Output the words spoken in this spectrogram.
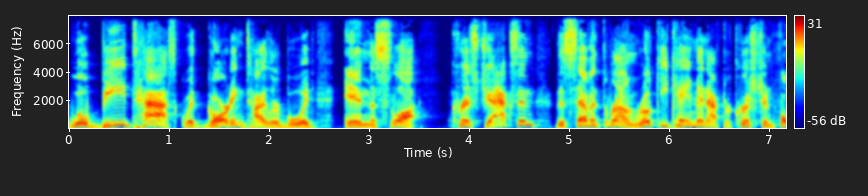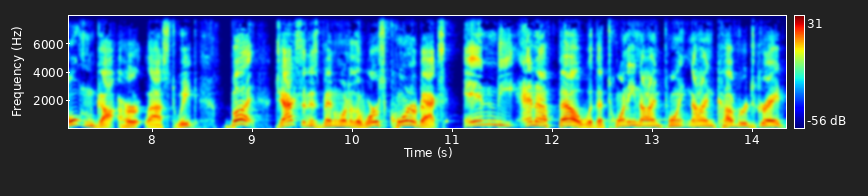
will be tasked with guarding Tyler Boyd in the slot? Chris Jackson, the seventh round rookie, came in after Kristian Fulton got hurt last week. But Jackson has been one of the worst cornerbacks in the NFL with a 29.9 coverage grade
